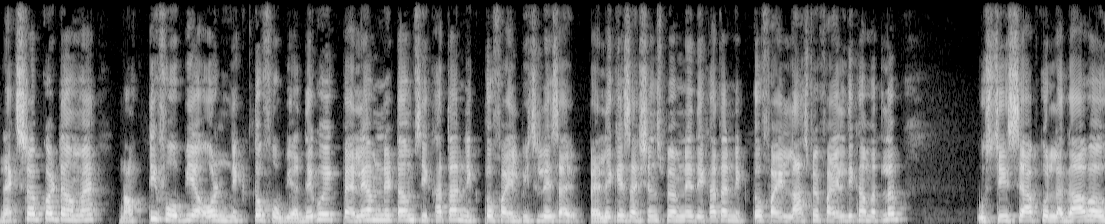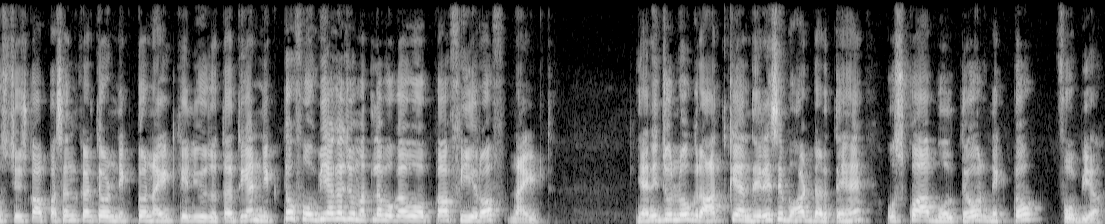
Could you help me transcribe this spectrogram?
नेक्स्ट आपका टर्म है, नॉक्टिफोबिया और निक्टोफोबिया। देखो, एक पहले हमने टर्म सीखा था, निक्टोफाइल। पिछले पहले के सेशंस में हमने देखा था, निक्टोफाइल लास्ट में फ़ाइल दिखा मतलब उस चीज़ से आपको लगाव है उस चीज़ को आप पसंद करते हो और निक्टो नाइट के लिए यूज़ होता है। तो यार, निक्टोफोबिया का जो मतलब होगा, वो आपका फियर ऑफ़ नाइट यानी जो लोग रात के अंधेरे से बहुत डरते हैं, उसको आप बोलते हो निक्टोफोबिया।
